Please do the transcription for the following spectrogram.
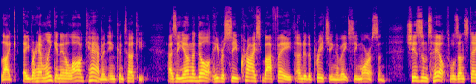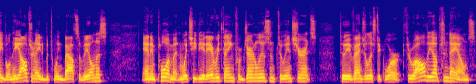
like Abraham Lincoln, in a log cabin in Kentucky. As a young adult, he received Christ by faith under the preaching of H.C. Morrison. Chisholm's health was unstable, and he alternated between bouts of illness and employment in which he did everything from journalism to insurance to evangelistic work. Through all the ups and downs,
